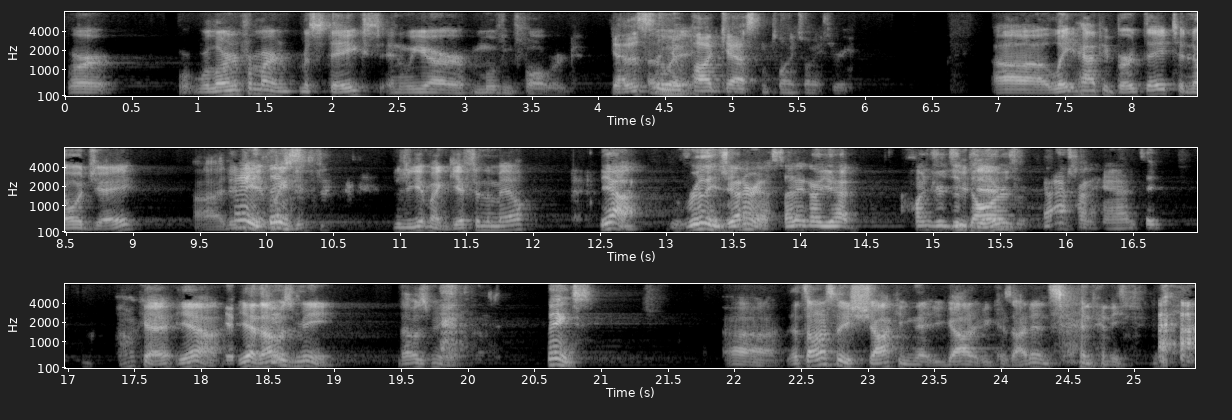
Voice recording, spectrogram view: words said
We're we're learning from our mistakes and we are moving forward. Yeah, this is a the new podcast in 2023. Uh, late happy birthday to Noah J. Uh, did Hey, you get my thanks. gift, Did you get my gift in the mail? yeah, really generous. I didn't know you had hundreds You of dollars did? of cash on hand. To, Okay, yeah, yeah, that was me. That was me. thanks. Uh, that's honestly shocking that you got it because I didn't send anything.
